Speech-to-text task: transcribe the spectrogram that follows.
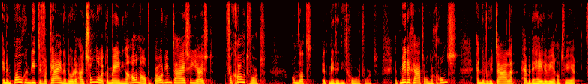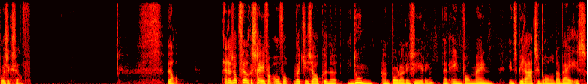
in een poging die te verkleinen door de uitzonderlijke meningen allemaal op het podium te hijsen, juist vergroot wordt. Omdat het midden niet gehoord wordt. Het midden gaat ondergronds en de brutalen hebben de hele wereld weer voor zichzelf. Wel, er is ook veel geschreven over wat je zou kunnen doen aan polarisering. En een van mijn inspiratiebronnen daarbij is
